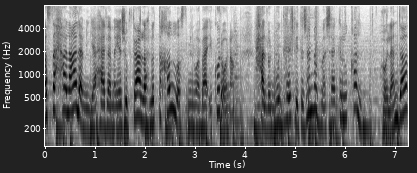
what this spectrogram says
الصحة العالمية هذا ما يجب فعله للتخلص من وباء كورونا. حل مدهش لتجنب مشاكل القلب. هولندا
